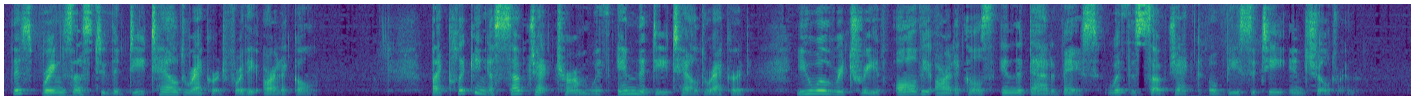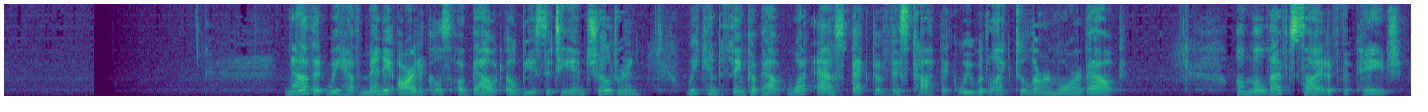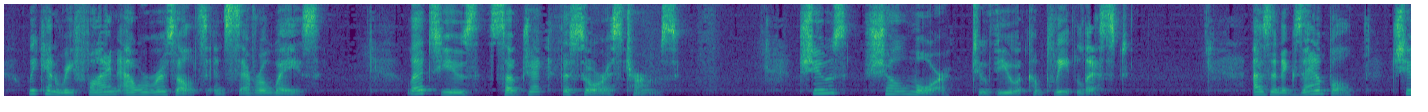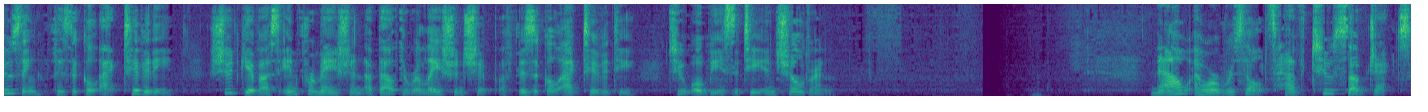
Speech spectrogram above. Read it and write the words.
This brings us to the detailed record for the article. By clicking a subject term within the detailed record, you will retrieve all the articles in the database with the subject Obesity in Children. Now that we have many articles about obesity in children, we can think about what aspect of this topic we would like to learn more about. On the left side of the page, we can refine our results in several ways. Let's use subject thesaurus terms. Choose Show More to view a complete list. As an example, choosing physical activity should give us information about the relationship of physical activity to obesity in children. Now our results have two subjects,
